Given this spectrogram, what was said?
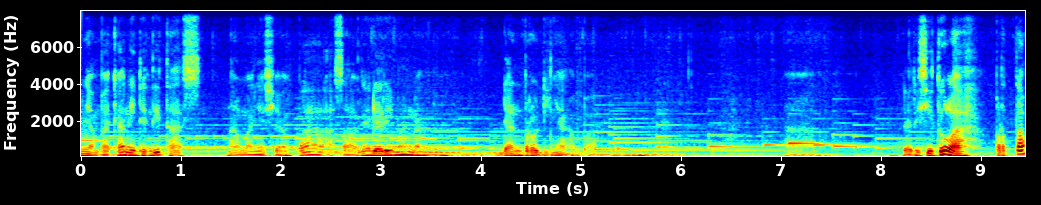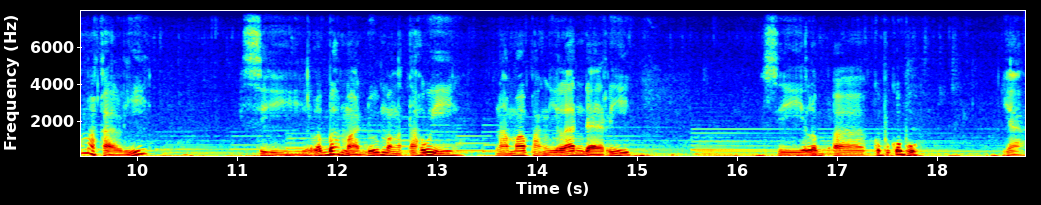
menyampaikan identitas. Namanya siapa asalnya dari mana dan prodinya apa. Nah, dari situlah pertama kali si lebah madu mengetahui nama panggilan dari si uh, kupu-kupu. Ya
